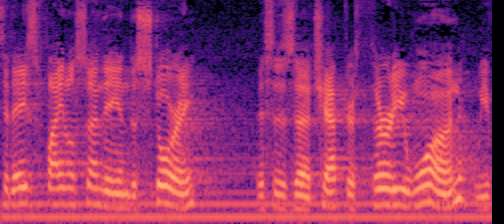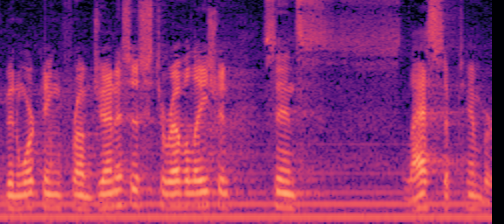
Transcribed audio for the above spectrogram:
today's final Sunday in the story. This is uh, chapter 31. We've been working from Genesis to Revelation since last September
